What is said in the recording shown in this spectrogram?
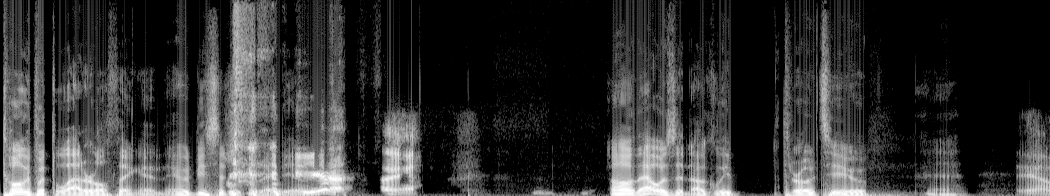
totally put the lateral thing in. It would be such a good idea. Yeah, Oh yeah, Oh, that was an ugly throw too. Yeah. yeah.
